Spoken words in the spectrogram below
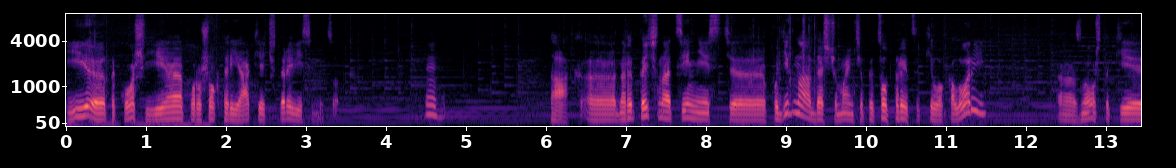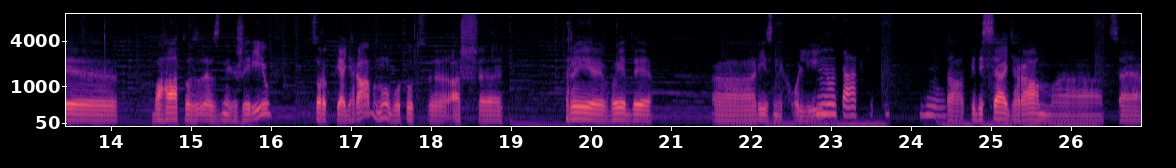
І е, також є порошок теріякі 4,8%. Мгм. Так, е, енергетична цінність е, подібна, дещо менше 530 кілокалорій. Е, Знову ж таки, е, багато з- з них жирів 45 грам. Ну, бо тут е, аж е, три види е, різних олій. ну так. Ну. Та 50 грам це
